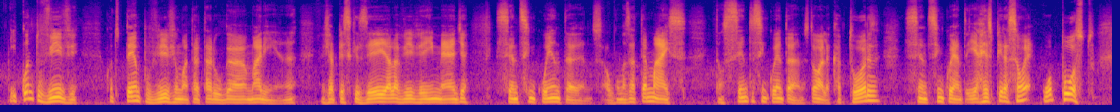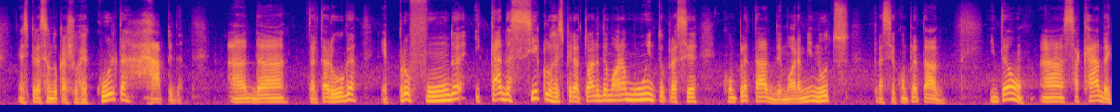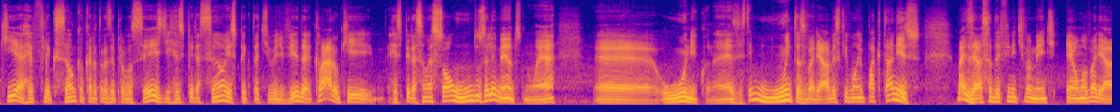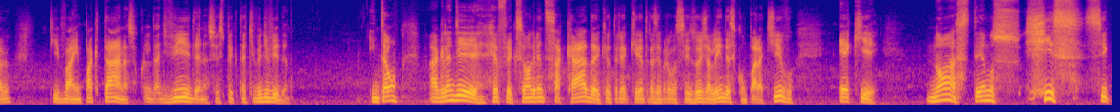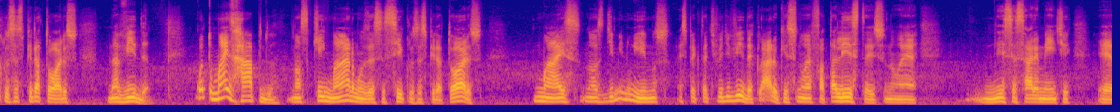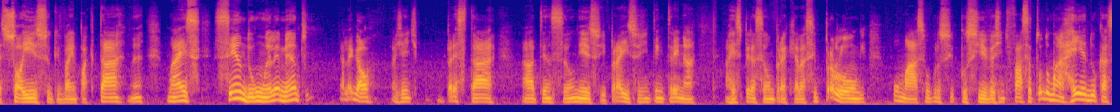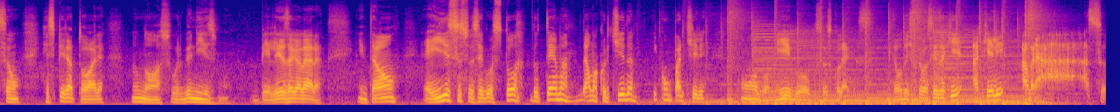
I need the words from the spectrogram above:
E quanto vive, quanto tempo vive uma tartaruga marinha? Né? Eu já pesquisei, ela vive em média 150 anos, algumas até mais. Então, 150 anos. Então, olha, 14, 150. E a respiração é o oposto. A respiração do cachorro é curta, rápida a da tartaruga é profunda e cada ciclo respiratório demora muito para ser completado, demora minutos para ser completado. Então, a sacada aqui, a reflexão que eu quero trazer para vocês de respiração e expectativa de vida, é claro que respiração é só um dos elementos, não é, é o único, né? Existem muitas variáveis que vão impactar nisso, mas essa definitivamente é uma variável que vai impactar na sua qualidade de vida, na sua expectativa de vida. Então, a grande reflexão, a grande sacada que eu tra queria trazer para vocês hoje, além desse comparativo, é que nós temos X ciclos respiratórios na vida. Quanto mais rápido nós queimarmos esses ciclos respiratórios, mais nós diminuímos a expectativa de vida. É claro que isso não é fatalista, isso não é necessariamente é só isso que vai impactar, né? mas sendo um elemento, é legal a gente prestar atenção nisso. E para isso a gente tem que treinar a respiração para que ela se prolongue o máximo possível, a gente faça toda uma reeducação respiratória no nosso organismo. Beleza, galera? Então é isso. Se você gostou do tema, dá uma curtida e compartilhe com algum amigo ou com seus colegas. Então eu deixo para vocês aqui aquele abraço.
